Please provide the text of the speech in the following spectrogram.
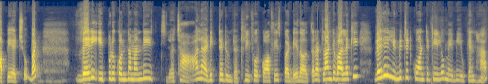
ఆపేయచ్చు. బట్ వెరీ ఇప్పుడు కొంతమంది చాలా అడిక్టెడ్ ఉంటారు. Three four coffees per day తాగుతారు. అట్లాంటి వాళ్ళకి వెరీ లిమిటెడ్ క్వాంటిటీలో maybe you can have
